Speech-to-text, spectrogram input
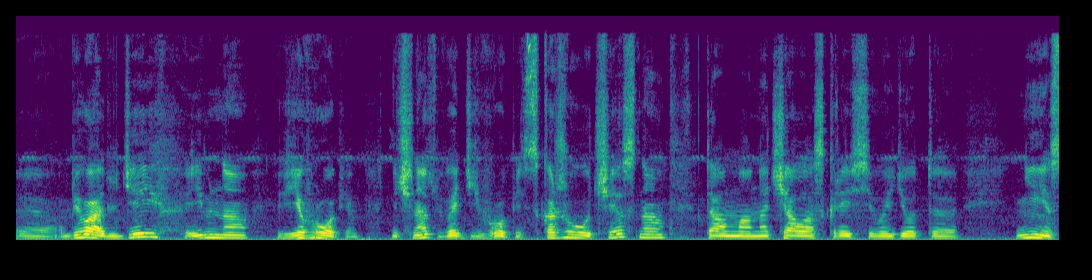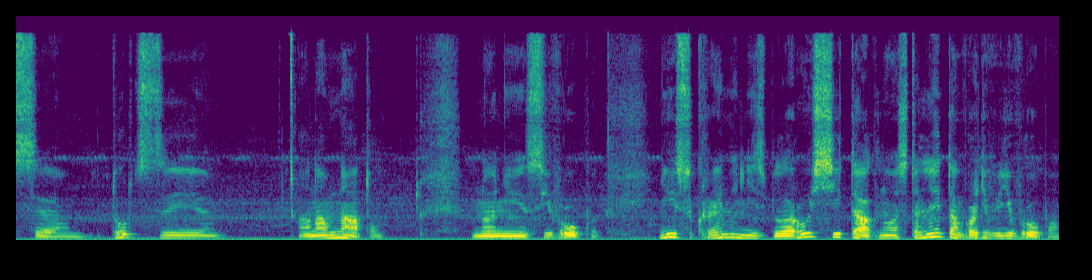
э, убивают людей именно в Европе. Начинают убивать в Европе. Скажу честно, там а, начало, скорее всего, идет э, не с э, Турции, а на НАТО но не с Европы. Ни с Украины, ни с Белоруссии. Так, ну остальные там вроде бы Европа.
